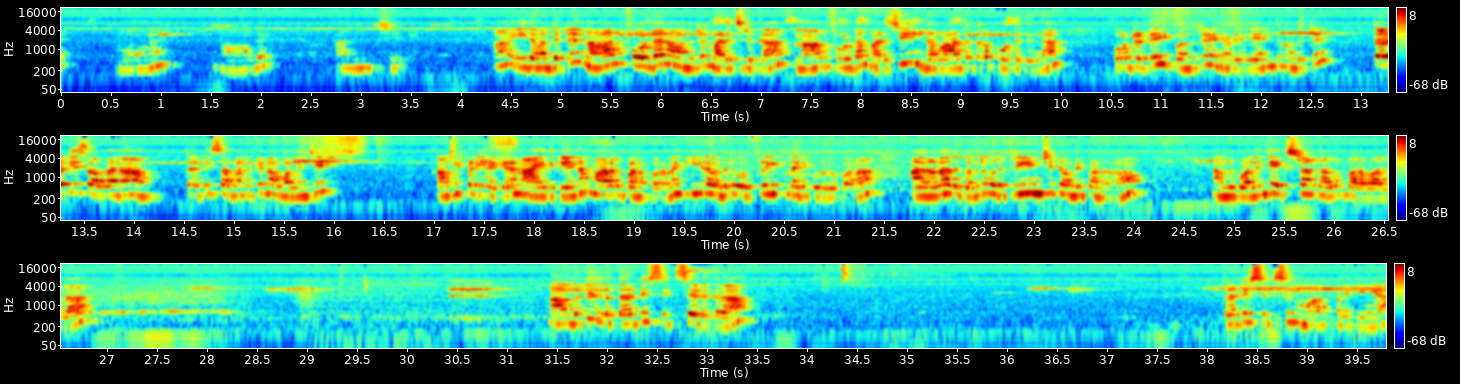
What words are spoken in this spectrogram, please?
மூணு நாலு அஞ்சு. ஆ இதை வந்துட்டு நாலு ஃபோல்டாக நான் வந்துட்டு மடிச்சிருக்கேன். நாலு ஃபோல்டாக மடித்து இந்த வாட்டத்தில் போட்டுக்குங்க. போட்டுட்டு இப்போ வந்துட்டு என்னுடைய லென்த் வந்துட்டு தேர்ட்டி செவனா தேர்ட்டி செவனுக்கு நான் ஒன் இன்ச்சு கம்மி பண்ணி வைக்கிறேன். நான் இதுக்கு என்ன மாடல் பண்ண போகிறேன்னா கீழே வந்துட்டு ஒரு ஃப்ளீட் மாதிரி கொடுக்க போகிறேன் அதனால் அதுக்கு வந்துட்டு ஒரு த்ரீ இன்ச்சு கம்மி பண்ணணும். நம்மளுக்கு ஒன் இன்ச்சு எக்ஸ்ட்ரா இருந்தாலும் பரவாயில்ல. நான் வந்துட்டு இதில் தேர்ட்டி சிக்ஸ் எடுக்கிறேன். தேர்ட்டி சிக்ஸுன்னு மார்க் பண்ணிக்கிங்க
